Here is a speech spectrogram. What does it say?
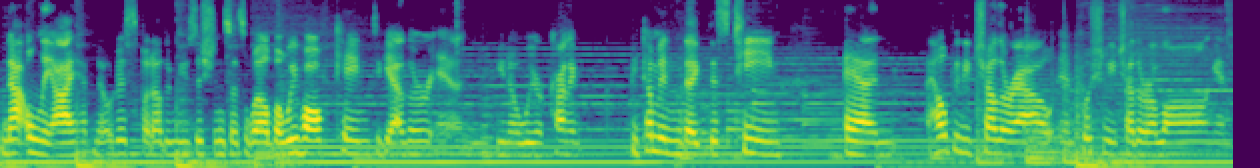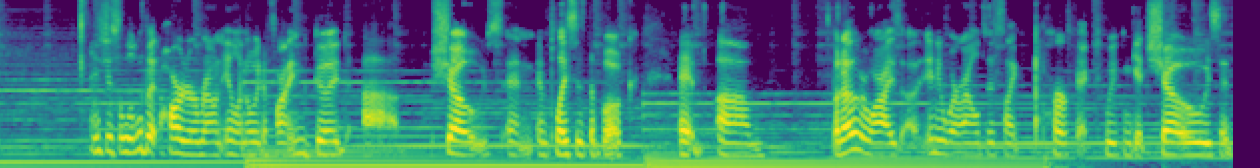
not only I have noticed, but other musicians as well. But we've all came together, and you know, we're kind of becoming like this team and helping each other out and pushing each other along. And it's just a little bit harder around Illinois to find good uh, shows and, and places to book. It, um, but otherwise, uh, anywhere else, it's like perfect. We can get shows and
